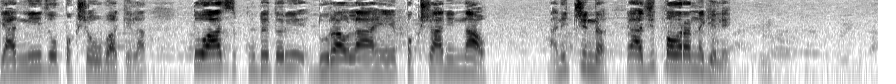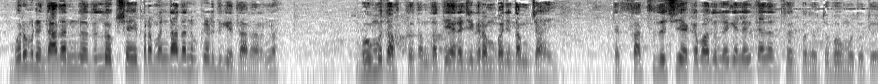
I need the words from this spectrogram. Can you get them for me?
यांनी जो पक्ष उभा केला तो आज कुठेतरी दुरावला आहे पक्ष आणि नाव आणि चिन्ह हे अजित पवारांना गेले. बरोबर आहे दादांना लोकशाहीप्रमाणे दादांकडेच घेत जाणार ना? बहुमत असतं समजा तेराची ग्रामपंचायत आमची आहे. त्यात सात सदस्य एका बाजूला गेले त्याचाच सरपंच होतो बहुमत होतं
